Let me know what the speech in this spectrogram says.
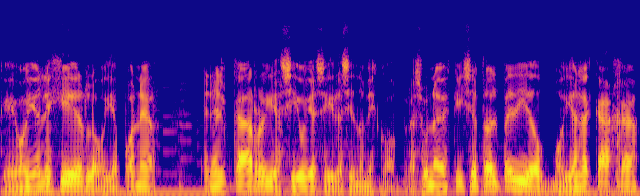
que voy a elegir, lo voy a poner en el carro y así voy a seguir haciendo mis compras. Una vez que hice todo el pedido, voy a la caja,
